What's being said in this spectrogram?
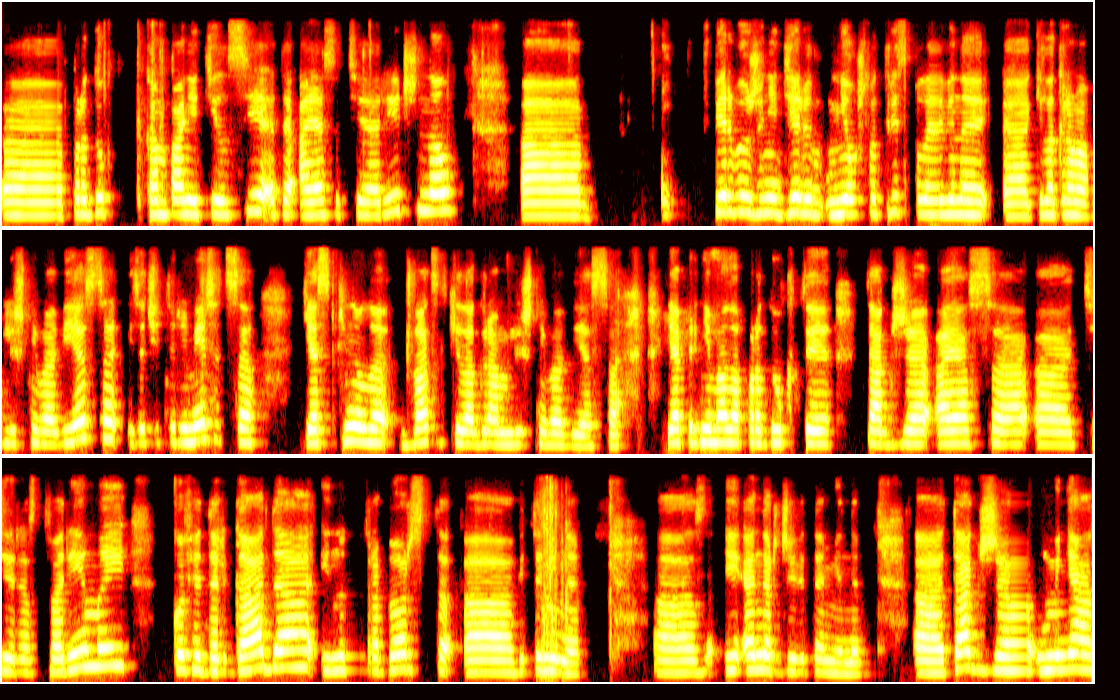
а, продукт компании TLC, это IST Original. Первую же неделю мне ушло 3,5 э, килограммов лишнего веса, и за 4 месяца я скинула 20 килограмм лишнего веса. Я принимала продукты также АС-растворимый, кофе Дельгада и Нутроберст витамины. А, и энерджи витамины. А, также у меня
